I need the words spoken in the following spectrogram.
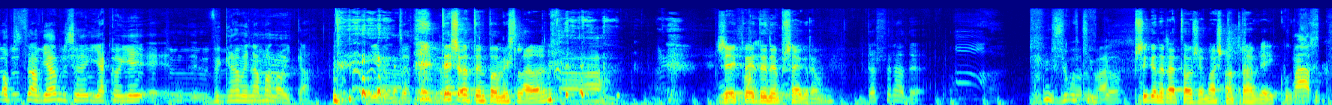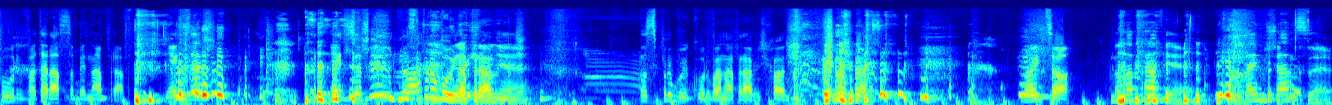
Obstawiam, że jako je, wygramy na Manojka. Nie wiem dlaczego. Też o tym pomyślałem. że jako jedyny przegram. Dasz radę. Zrzucił go. Przy generatorze, masz naprawiaj, kurwa. Masz, kurwa, teraz sobie napraw. Nie chcesz? Nie chcesz, kurwa? No spróbuj naprawić. Nie. No spróbuj, kurwa, naprawić, chodź. No i co? No naprawię. Daj mi szansę.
